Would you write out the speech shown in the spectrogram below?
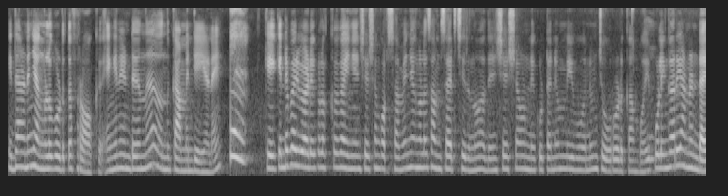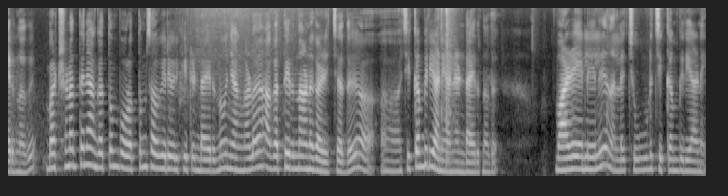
ഇതാണ് ഞങ്ങൾ കൊടുത്ത ഫ്രോക്ക്. എങ്ങനെയുണ്ടെന്ന് ഒന്ന് കമന്റ് ചെയ്യണേ. കേക്കിന്റെ പരിപാടികളൊക്കെ കഴിഞ്ഞതിന് ശേഷം കുറച്ച് സമയം ഞങ്ങൾ സംസാരിച്ചിരുന്നു. അതിനുശേഷം ഉണ്ണിക്കുട്ടനും ഇവനും ചോറ് കൊടുക്കാൻ പോയി. പുളിങ്കറിയാണ് ഉണ്ടായിരുന്നത്. ഭക്ഷണത്തിന് അകത്തും പുറത്തും സൗകര്യം ഒരുക്കിയിട്ടുണ്ടായിരുന്നു. ഞങ്ങൾ അകത്തിരുന്നാണ് കഴിച്ചത്. ചിക്കൻ ബിരിയാണിയാണ് ഉണ്ടായിരുന്നത്. വാഴയിലയിൽ നല്ല ചൂട് ചിക്കൻ ബിരിയാണി.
